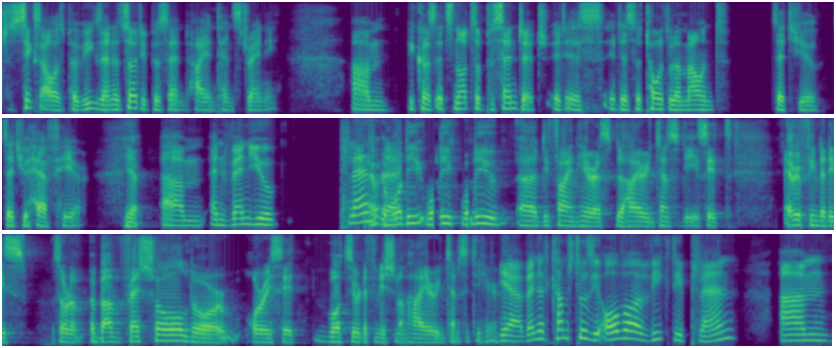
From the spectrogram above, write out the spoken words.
just six hours per week, then it's 30% high intense training. Um, because it's not the percentage. It is, it is a total amount that you, that you have here. Yeah. Um, and when you plan that, what do you, what do you, what do you uh, define here as the higher intensity? Is it everything that is sort of above threshold or or is it what's your definition of higher intensity here? Yeah when it comes to the overall weekly plan um,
